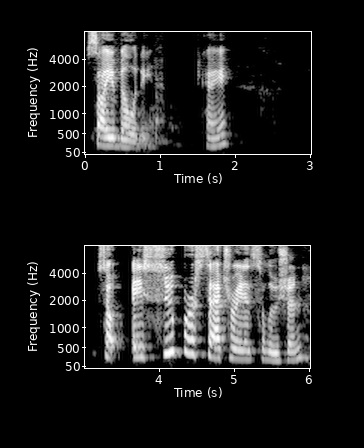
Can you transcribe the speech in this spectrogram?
solubility. Okay. So a super saturated solution,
